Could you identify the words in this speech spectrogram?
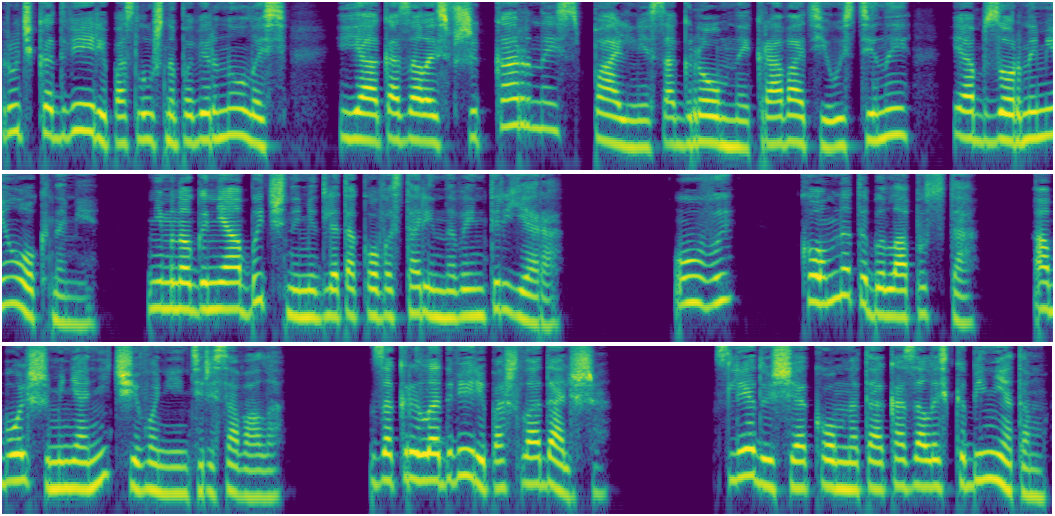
Ручка двери послушно повернулась, и я оказалась в шикарной спальне с огромной кроватью у стены и обзорными окнами, немного необычными для такого старинного интерьера. Увы, Комната была пуста, а больше меня ничего не интересовало. Закрыла дверь и пошла дальше. Следующая комната оказалась кабинетом,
